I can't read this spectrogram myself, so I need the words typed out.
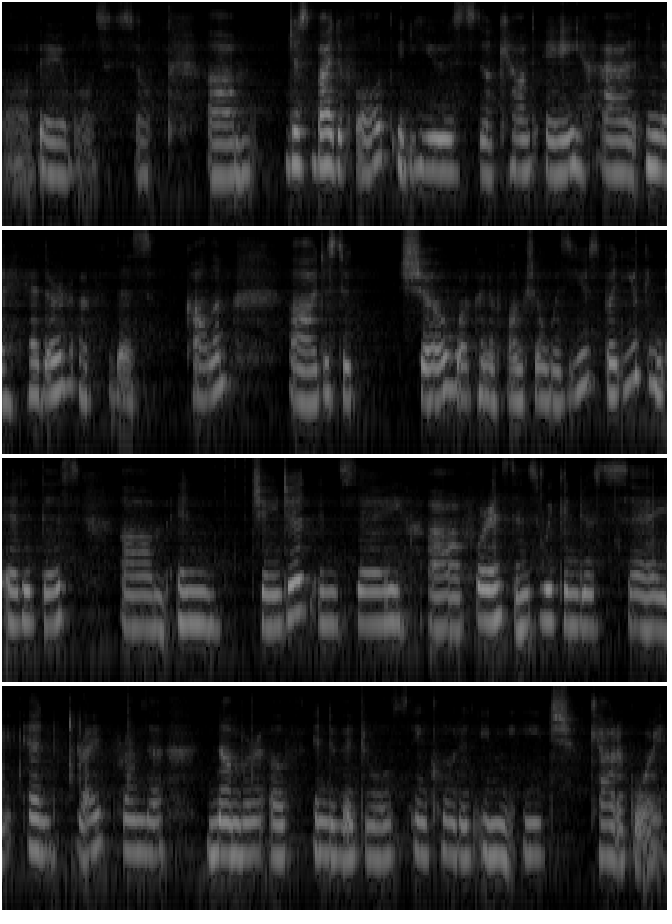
uh, variables. So um, just by default, it used the COUNTA uh, in the header of this column uh, just to show what kind of function was used. But you can edit this um, and change it and say uh, for instance we can just say n right from the number of individuals included in each category.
